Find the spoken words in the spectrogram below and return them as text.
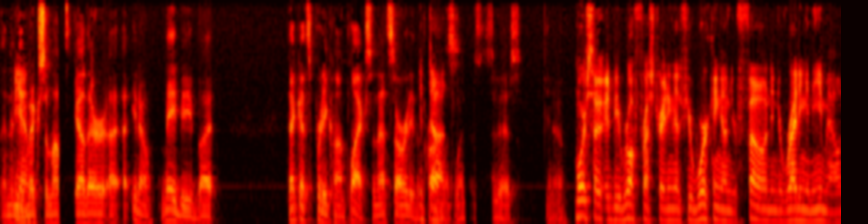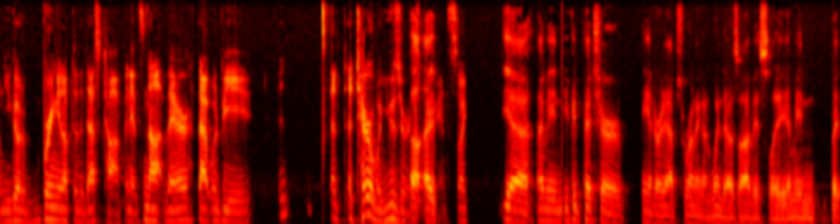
and then yeah. you mix them up together. Uh, uh, you know, maybe, but that gets pretty complex, and that's already the it problem does. with Windows as it is. You know. More so, it'd be real frustrating that if you're working on your phone and you're writing an email and you go to bring it up to the desktop and it's not there, that would be a, a terrible user experience. Uh, I, yeah, I mean, you could picture Android apps running on Windows, obviously. I mean, but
